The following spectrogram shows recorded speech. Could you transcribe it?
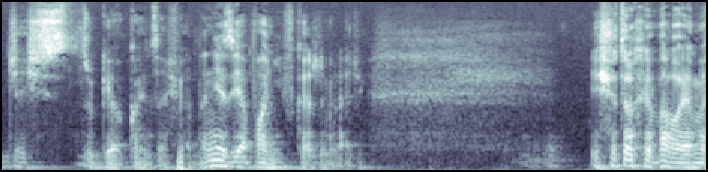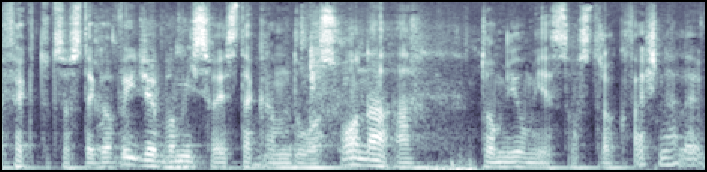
gdzieś z drugiego końca świata, nie z Japonii w każdym razie. Ja się trochę bałem efektu, co z tego wyjdzie, bo miso jest taka mdłosłona, a tom yum jest ostro kwaśne, ale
